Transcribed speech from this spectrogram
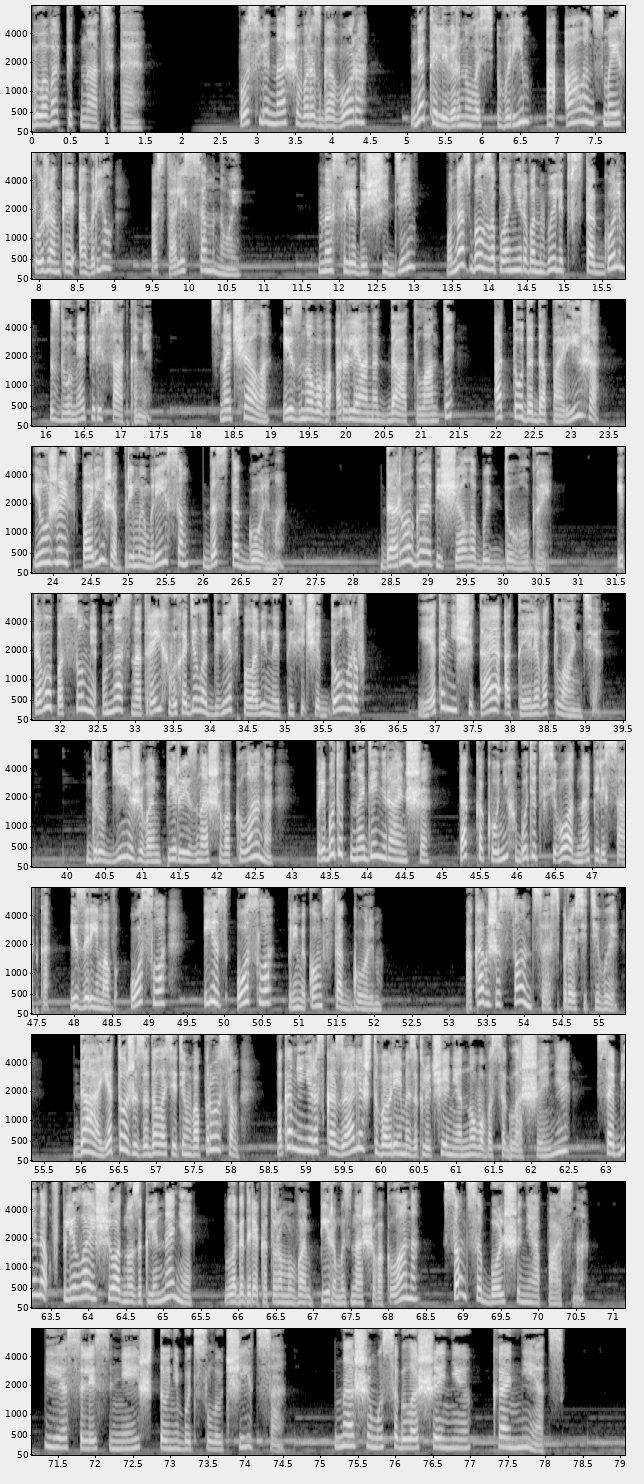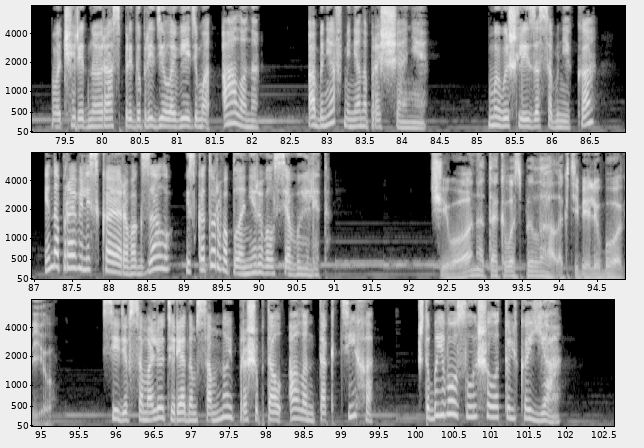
Глава 15. После нашего разговора Нетели вернулась в Рим, а Алан с моей служанкой Аврил остались со мной. На следующий день у нас был запланирован вылет в Стокгольм с двумя пересадками. Сначала из Нового Орлеана до Атланты, оттуда до Парижа и уже из Парижа прямым рейсом до Стокгольма. Дорога обещала быть долгой. Итого по сумме у нас на троих выходило две с половиной тысячи долларов, и это не считая отеля в Атланте. Другие же вампиры из нашего клана прибудут на день раньше, так как у них будет всего одна пересадка из Рима в Осло и из Осло прямиком в Стокгольм. «А как же солнце?» – спросите вы – да, я тоже задалась этим вопросом, пока мне не рассказали, что во время заключения нового соглашения Сабина вплела еще одно заклинание, благодаря которому вампирам из нашего клана солнце больше не опасно. Если с ней что-нибудь случится, нашему соглашению конец. В очередной раз предупредила ведьма Алана, обняв меня на прощание – мы вышли из особняка и направились к аэровокзалу, из которого планировался вылет. «Чего она так воспылала к тебе любовью?» Сидя в самолете рядом со мной, прошептал Алан так тихо, чтобы его услышала только я.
